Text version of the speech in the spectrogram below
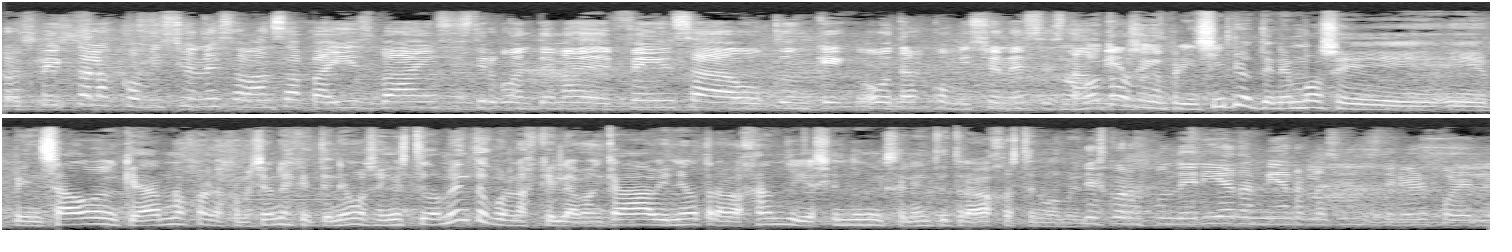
Respecto a las comisiones Avanza País, ¿va a insistir con el tema de defensa o con qué otras comisiones están Nosotros viendo? en principio tenemos eh, eh, pensado en quedarnos con las comisiones que tenemos en este momento, con las que la bancada ha venido trabajando y haciendo un excelente trabajo hasta el momento. ¿Les correspondería también Relaciones Exteriores por el,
